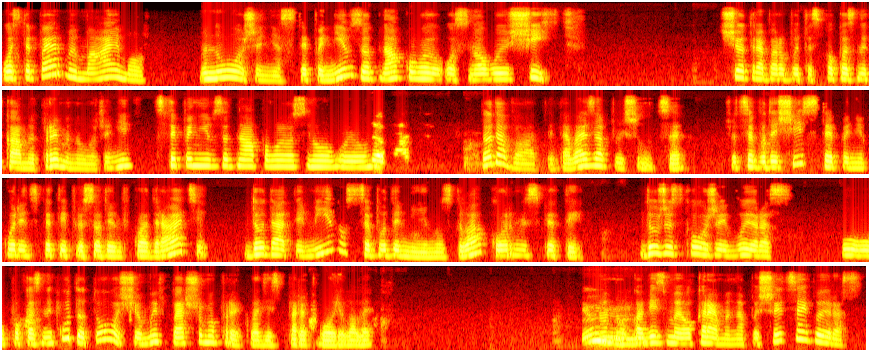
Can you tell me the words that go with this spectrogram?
Ось тепер ми маємо множення степенів з однаковою основою 6. Що треба робити з показниками при множенні степенів з однаковою основою? Додавати. Додавати. Давай запишемо це. Що це буде 6 степенів корінь з 5 плюс 1 в квадраті. Додати мінус це буде мінус 2 корінь з 5. Дуже схожий вираз у показнику до того, що ми в першому прикладі перетворювали. А ну-ка, візьми окремо напиши цей вираз.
